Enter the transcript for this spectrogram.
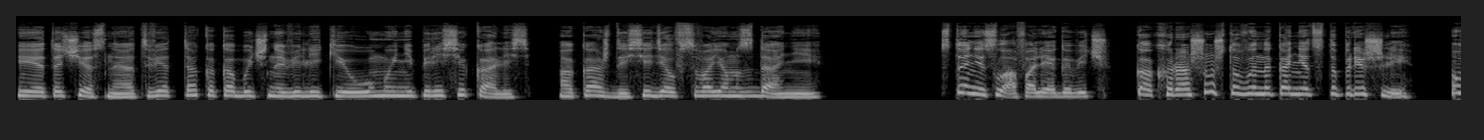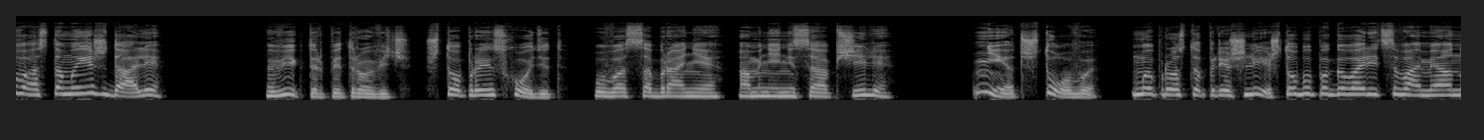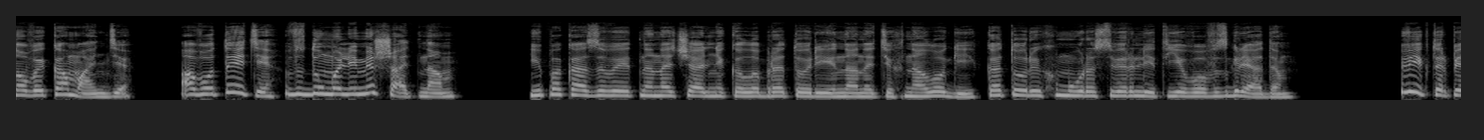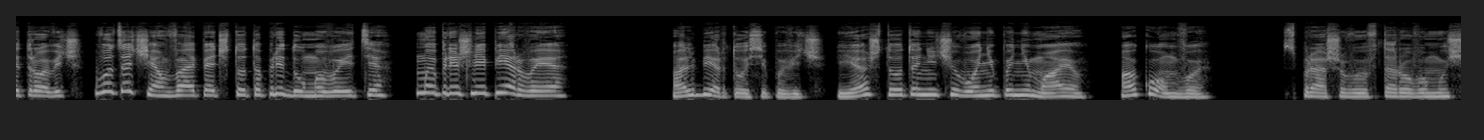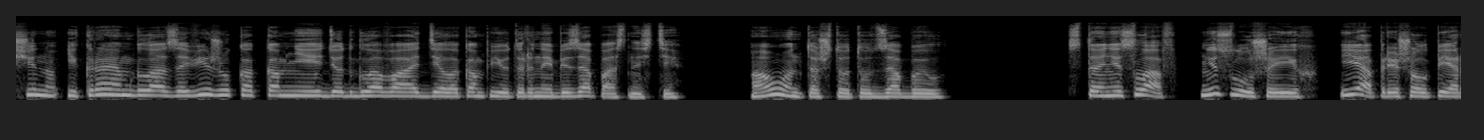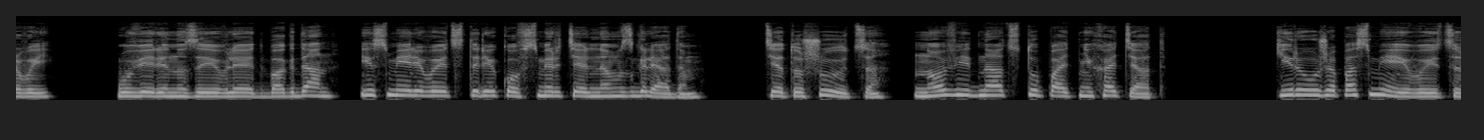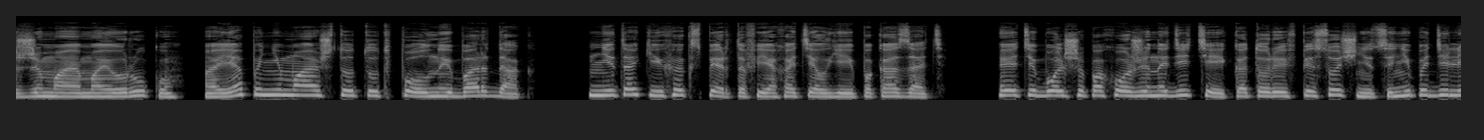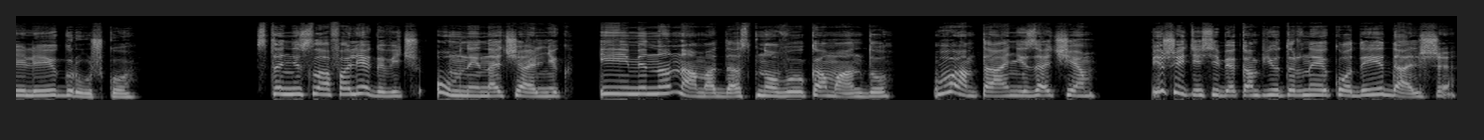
И это честный ответ, так как обычно великие умы не пересекались, а каждый сидел в своем здании. «Станислав Олегович, как хорошо, что вы наконец-то пришли. Вас-то мы и ждали». «Виктор Петрович, что происходит? У вас собрание, а мне не сообщили?» «Нет, что вы. Мы просто пришли, чтобы поговорить с вами о новой команде. А вот эти вздумали мешать нам». и показывает на начальника лаборатории нанотехнологий, который хмуро сверлит его взглядом. «Виктор Петрович, вот зачем вы опять что-то придумываете? Мы пришли первые». «Альберт Осипович, я что-то ничего не понимаю. О ком вы?» Спрашиваю второго мужчину и краем глаза вижу, как ко мне идет глава отдела компьютерной безопасности. А он-то что тут забыл? «Станислав, не слушай их, я пришел первый», уверенно заявляет Богдан и смеривает стариков смертельным взглядом. Те тушуются, но, видно, отступать не хотят. Кира уже посмеивается, сжимая мою руку, а я понимаю, что тут полный бардак. Не таких экспертов я хотел ей показать. Эти больше похожи на детей, которые в песочнице не поделили игрушку. «Станислав Олегович – умный начальник, и именно нам отдаст новую команду. Вам-то они зачем? Пишите себе компьютерные коды и дальше».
